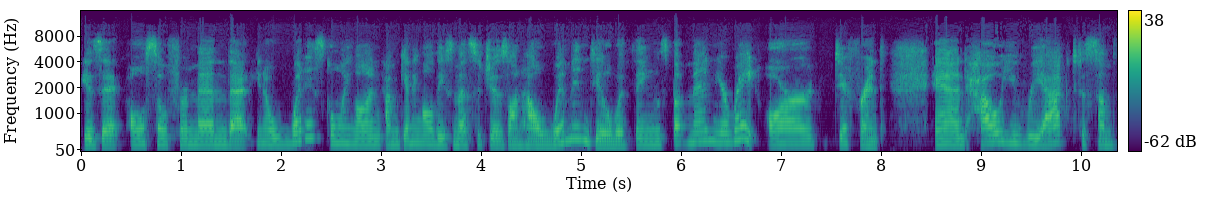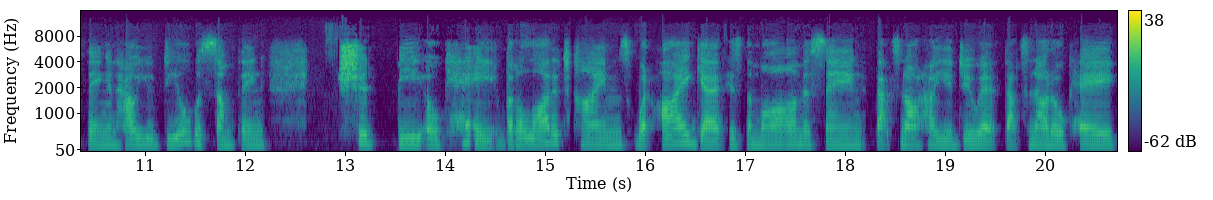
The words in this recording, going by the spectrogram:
Is it also for men that you know what is going on? I'm getting all these messages on how women deal with things but men you're right are different. And how you react to something and how you deal with something should be okay. But a lot of times, what I get is the mom is saying, That's not how you do it. That's not okay.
